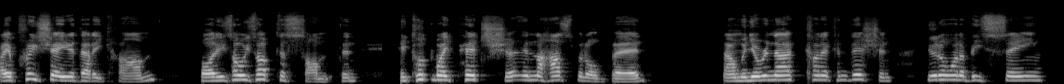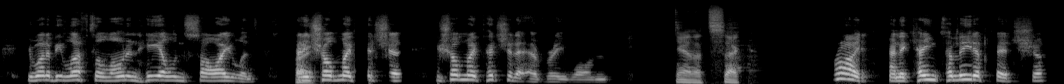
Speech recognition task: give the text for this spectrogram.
I appreciated that he come. But he's always up to something. He took my picture in the hospital bed, and when you're in that kind of condition, you don't want to be seen. You want to be left alone and heal in silence. And he showed my picture. He showed my picture to everyone. Yeah, that's sick. Right. And it came to me the picture.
